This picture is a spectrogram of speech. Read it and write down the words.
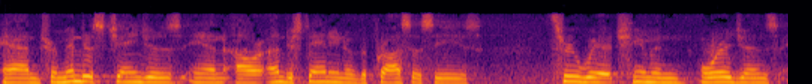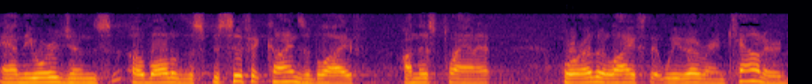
and tremendous changes in our understanding of the processes through which human origins and the origins of all of the specific kinds of life on this planet or other life that we've ever encountered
